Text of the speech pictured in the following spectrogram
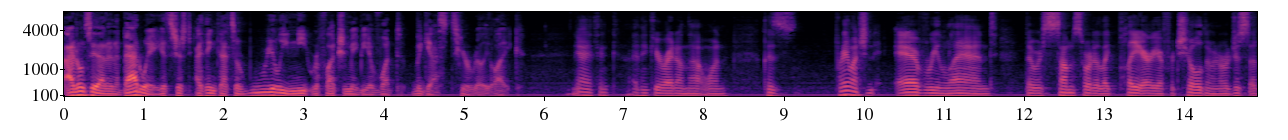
I don't say that in a bad way. It's just I think that's a really neat reflection, maybe, of what the guests here really like. Yeah, I think I think you're right on that one, because pretty much in every land there was some sort of like play area for children, or just a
